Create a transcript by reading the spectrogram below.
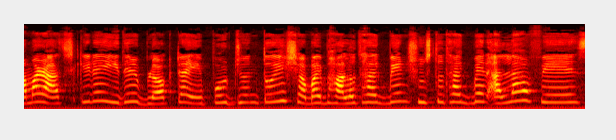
আমার আজকের এই ঈদের ব্লগটা এ পর্যন্তই। সবাই ভালো থাকবেন সুস্থ থাকবেন। আল্লাহ হাফেজ।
